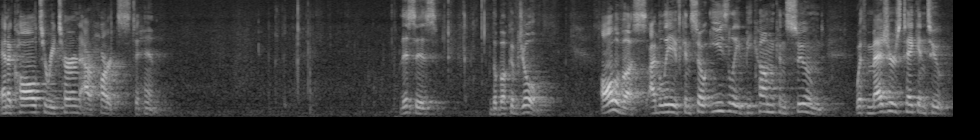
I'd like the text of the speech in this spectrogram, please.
and a call to return our hearts to Him. This is the book of Joel. All of us, I believe, can so easily become consumed with measures taken to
